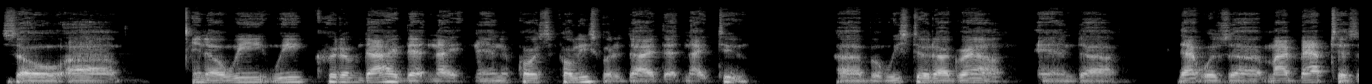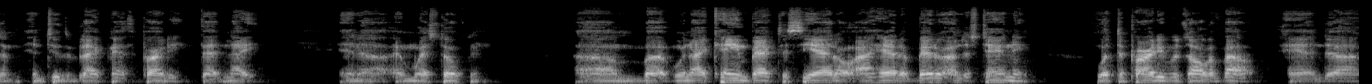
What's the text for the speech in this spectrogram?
So, uh, you know, we we could have died that night, and of course, the police would have died that night too. Uh, but we stood our ground, and uh, that was uh, my baptism into the Black Panther Party that night in uh, in West Oakland. Um, but when I came back to Seattle, I had a better understanding what the party was all about, and uh,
